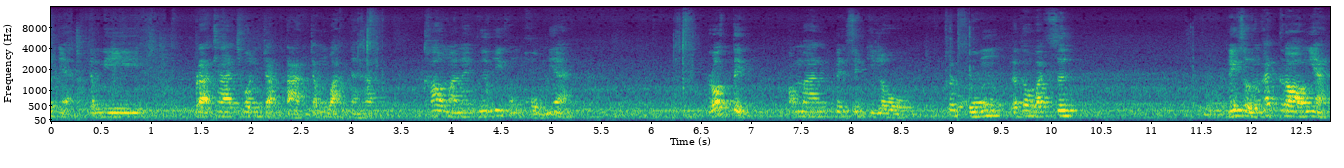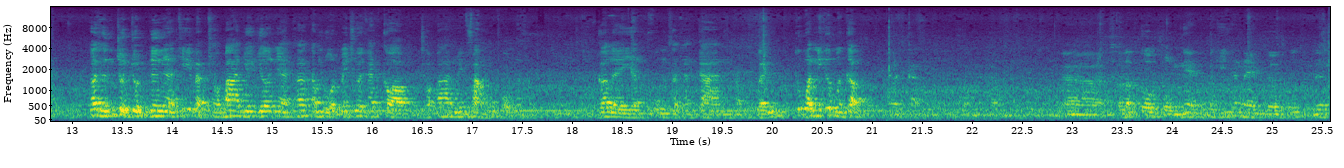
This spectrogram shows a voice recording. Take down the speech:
กษ์เนี่ยจะมีประชาชนจากต่างจังหวัดนะครับ เข้ามาในพื้นที่ของผมเนี่ยรถติดประมาณเป็นสิบกิโลก็คุ้งแล้วก็วัดซึกในส่วนของคัดกรองเนี่ยก็ถึงจุดจุดๆหนึ่งอะที่แบบชาวบ้านเยอะๆเนี่ยถ้าตำรวจไม่ช่วยคัดกรองชาวบ้านไม่ฟังพวกผมนะครับ ก็เลยยังคุมสถานการณ์เหมือนทุกวันนี้ก็เหมือนกับเหมือนกันสำหรับตัวผมเนี่ยเมื่อกี้ท่านนายอำเภอพูดถึงเรื่อง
